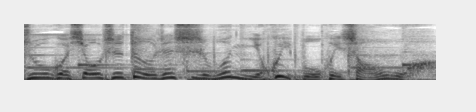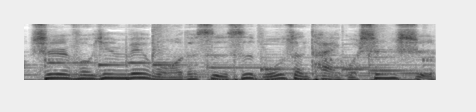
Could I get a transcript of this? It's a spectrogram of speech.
如果消失的人是我，你会不会找我？是否因为我的自私不算太过绅士？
